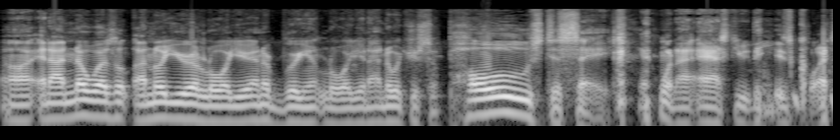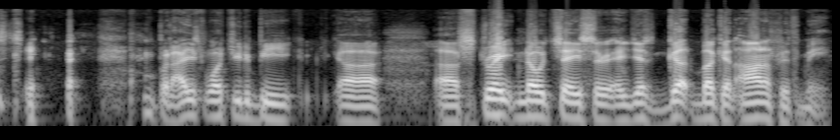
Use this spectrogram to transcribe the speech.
Uh, and I know as a, I know you're a lawyer and a brilliant lawyer, and I know what you're supposed to say when I ask you this question. but I just want you to be uh, a straight no chaser and just gut bucket honest with me.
